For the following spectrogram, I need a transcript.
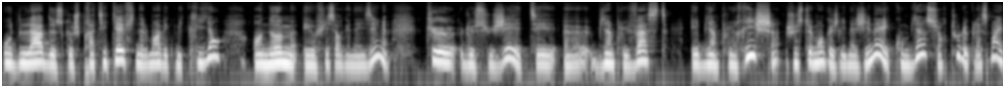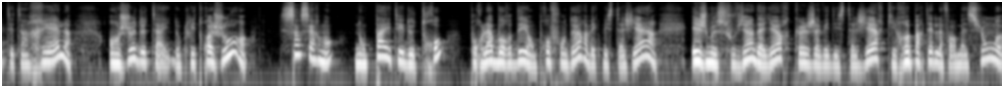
au-delà de ce que je pratiquais finalement avec mes clients en homme et office organizing, que le sujet était euh, bien plus vaste et bien plus riche justement que je l'imaginais, et combien surtout le classement était un réel enjeu de taille. Donc les trois jours, sincèrement, n'ont pas été de trop pour l'aborder en profondeur avec mes stagiaires. Et je me souviens d'ailleurs que j'avais des stagiaires qui repartaient de la formation euh,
